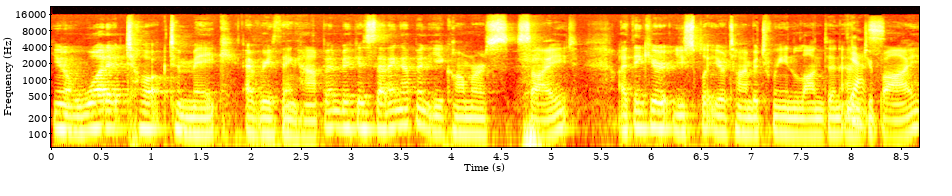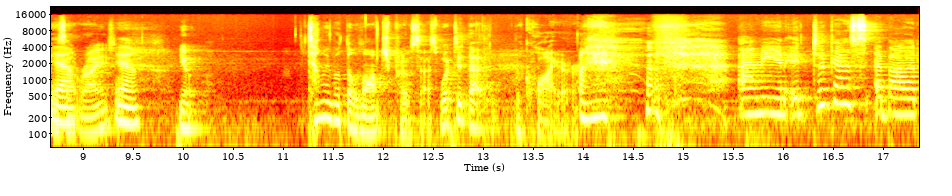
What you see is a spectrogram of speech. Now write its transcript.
you know what it took to make everything happen because setting up an e-commerce site I think you you split your time between London and yes. Dubai. Yeah. Is that right? Yeah. You know, tell me about the launch process. What did that require? I mean, it took us about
